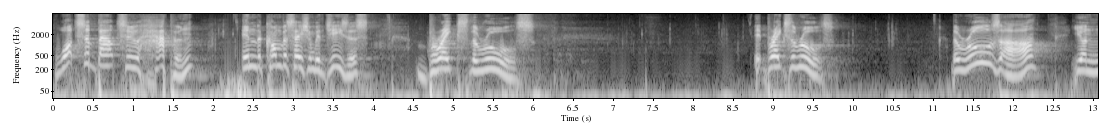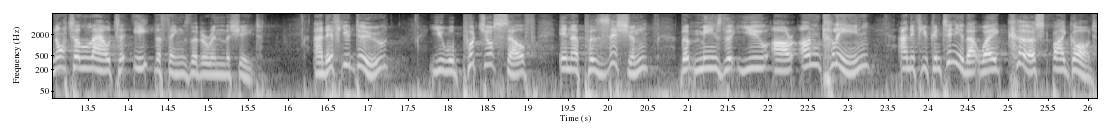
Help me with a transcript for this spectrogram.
What's about to happen in the conversation with Jesus breaks the rules. It breaks the rules. The rules are you're not allowed to eat the things that are in the sheet. And if you do, you will put yourself in a position that means that you are unclean, and if you continue that way, cursed by God.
